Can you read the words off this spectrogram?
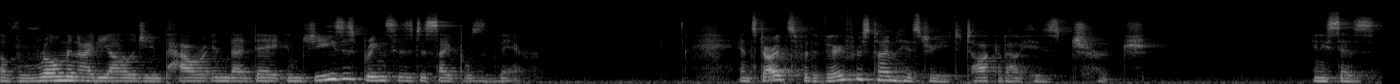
of Roman ideology and power in that day. And Jesus brings his disciples there and starts for the very first time in history to talk about his church. And he says,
